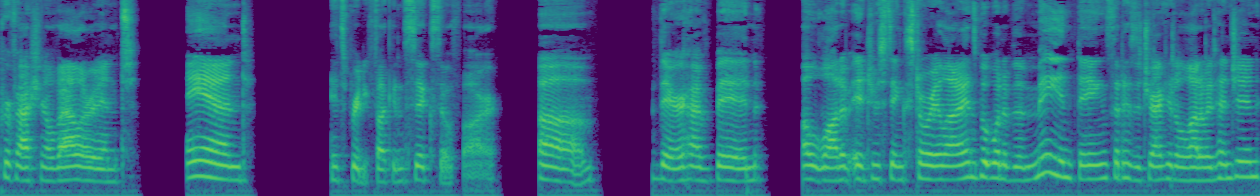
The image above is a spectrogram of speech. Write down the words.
professional Valorant, and it's pretty fucking sick so far. Um, there have been a lot of interesting storylines, but one of the main things that has attracted a lot of attention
